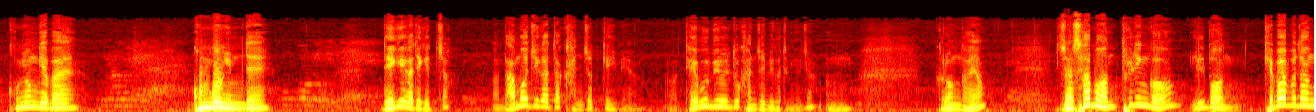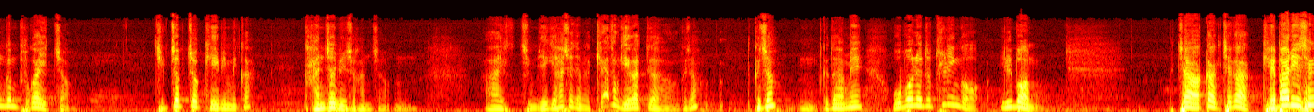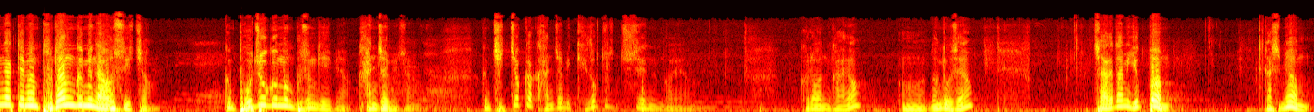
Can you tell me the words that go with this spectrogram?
공용 개발, 공공 임대 네 개가 되겠죠. 어, 나머지가 다 간접 개입이에요. 어, 대부 비율도 간접이거든요. 그죠? 음. 그런가요? 자, 4번 틀린 거 1번 개발부담금 부과 있죠. 직접적 개입입니까? 간접이죠, 간접. 음. 아, 지금 얘기하셔야 됩니다. 계속 얘가 뜨요. 그죠? 그죠? 음. 그 다음에 5번에도 틀린 거 1번. 자, 아까 제가 개발이 생략되면 부담금이 나올 수 있죠. 그럼 보조금은 무슨 개입이야? 간접이죠. 그럼 직접과 간접이 계속 추진되는 거예요. 그런가요? 어, 넘겨보세요. 자, 그 다음에 6번 가시면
